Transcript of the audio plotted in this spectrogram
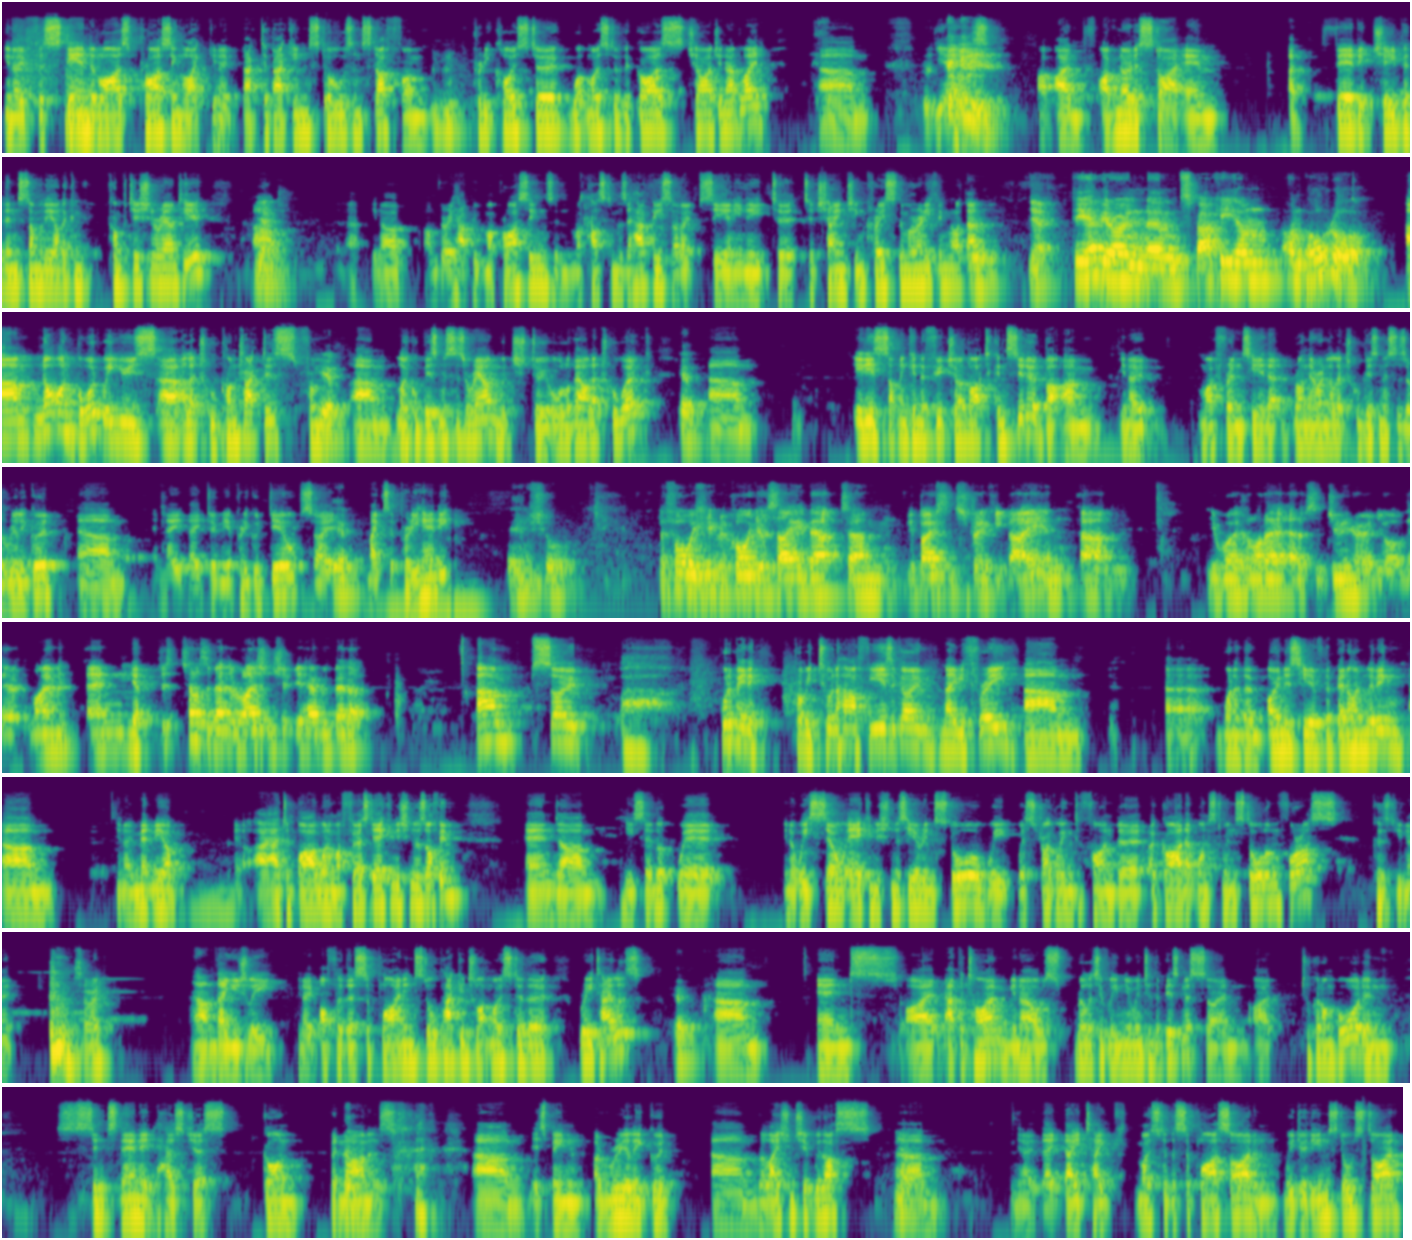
you know, for standardized pricing, like you know, back-to-back installs and stuff, I'm Mhm. pretty close to what most of the guys charge in Adelaide. Um, yeah, I've I've noticed I am a fair bit cheaper than some of the other com- competition around here. Um, uh, you know, I'm very happy with my pricings, and my customers are happy, so I don't see any need to to change, increase them, or anything like that. Mm. Yeah. Do you have your own um, Sparky on, on board or? Um, not on board. We use uh, electrical contractors from Yep. um, local businesses around, which do all of our electrical work. Yep. Um, it is something in the future I'd like to consider, but I'm, you know, my friends here that run their own electrical businesses are really good, um, and they, they do me a pretty good deal, so Yep. it makes it pretty handy. Yeah, sure. Before we hit record, you were saying about um, you're based in Streaky Bay and um, you work a lot out, of Ceduna and you're there at the moment. And Yep. just tell us about the relationship you have with Betta. Um, so uh, would have been a, probably two and a half years ago, maybe three. Um, uh, one of the owners here of the Betta Home Living, um, you know, met me up. I had to buy one of my first air conditioners off him, and um, he said, "Look, we're, you know, we sell air conditioners here in store. We we're struggling to find a, a guy that wants to install them for us because you know, sorry, um, they usually you know offer the supply and install package like most of the retailers." Um, and I, at the time, you know, I was relatively new into the business, so and I took it on board. And since then, it has just gone bananas. um, it's been a really good um, relationship with us. Yeah. Um, you know, they, they take most of the supply side, and we do the install side.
